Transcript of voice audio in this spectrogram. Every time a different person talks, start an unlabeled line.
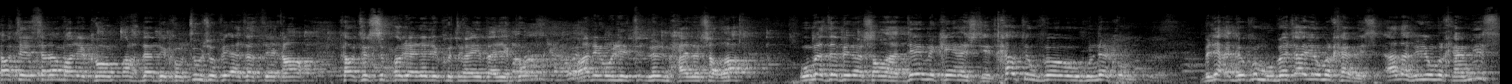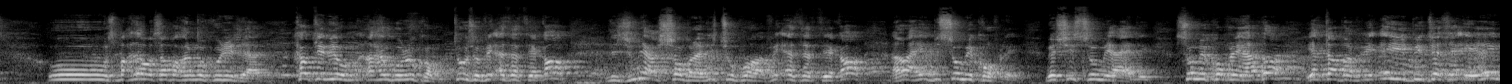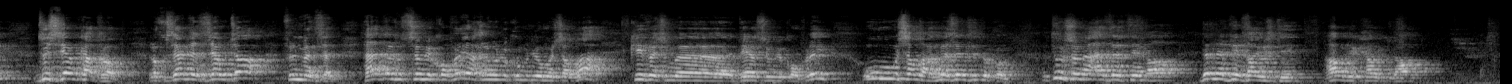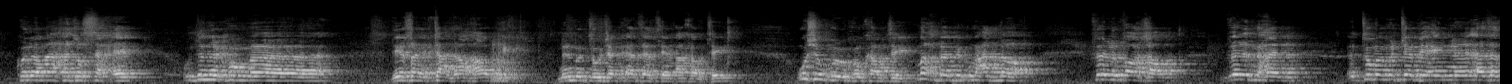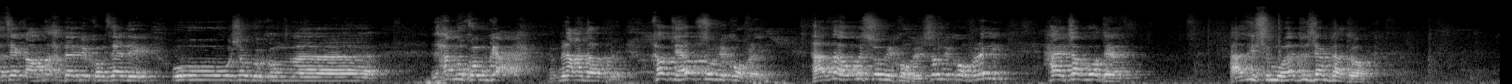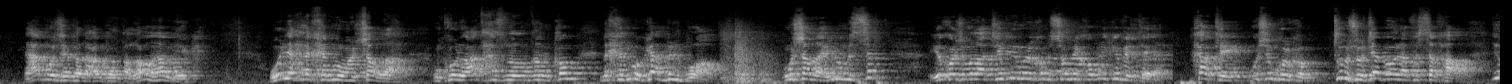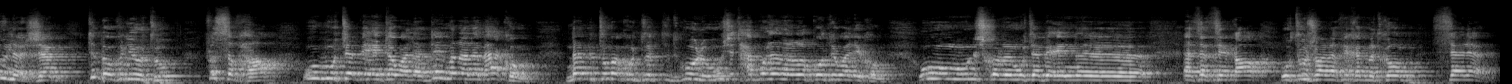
خوتي السلام عليكم. مرحبا بكم. toujours في هاد الثقة. خوتي سمحوا لي أنا اللي كنت غايب عليكم. راني وليت للمحل إن شاء الله. وماذا بنا إن شاء الله؟ دائما كاين جديد. خوتي وقلنا لكم بلي عندكم مبادئ يوم الخميس. أنا في يوم الخميس وصبحنا وصباح الملك لله خوتي اليوم راح نقول لكم toujours في هذا الثقة لجميع les chambres اللي تشوفوها في هذا الثقة راهي بال sommier coffret. ماشي ال sommier عادي. ال sommier coffret هذا يعتبر في أي بيت جزائري deuxième garde-robe الخزانة الزوجة في المنزل. هذا ال sommier coffret راح نقول لكم اليوم إن شاء الله كيفاش داير ال sommier coffret. وإن شاء الله مازال نزيد لكم. toujours مع هذا الثقة درنا design جديد. هاوليك خوتنا كنا مع حاجة صحي ودرنا لكم design تاعنا هاوليك من منتوجات هذا الثقه خوتي وش نقول لكم خوتي مرحبا بكم عندنا في الفاجا في المحل. أنتم متابعين هذا الثقة. مرحبا بكم ثاني. وش نقول لكم آه نحبوكم كاع. من عند ربي. خوتي هاو ال sommier coffret. هذا هو ال sommier coffret. ال sommier coffret حاجة موديل هذه يسموها deuxième garde-robe نحبوا زيد نعاودو نطلعوها هاوليك. واللي إحنا نخدموه إن شاء الله نكونوا عند حسن نظركم نخدموه كاع بال bois. وإن شاء الله يوم السبت يخرج من تيفي يقول لكم ال sommier coffret كيفاش داير خاوتي واش نقول لكم؟ toujours تابعونا في الصفحة. ديرونا ال j'aime تبعوا في اليوتيوب في الصفحة. ومتابعين تاعنا دائما أنا معكم ما أنتم كنتوا تقولوا واش تحبوا أنا نربوطيو عليكم. ونشكر المتابعين أثاث الثقة. و toujours أنا في خدمتكم. سلام.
